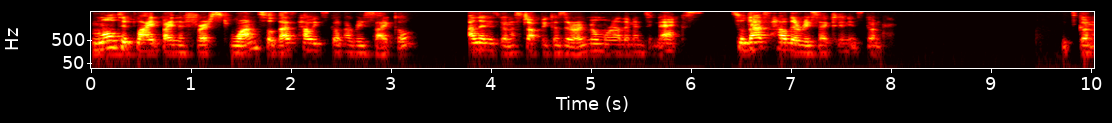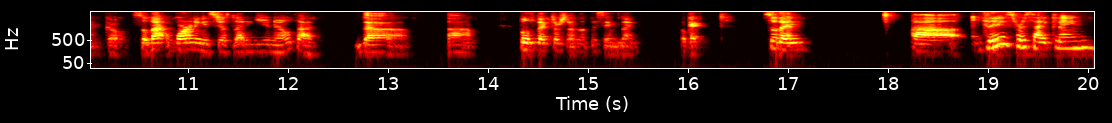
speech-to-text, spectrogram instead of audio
multiply by the first one. So that's how it's gonna recycle. And then it's gonna stop because there are no more elements in X. So that's how the recycling is gonna it's gonna go. So that warning is just letting you know that the uh, both vectors are not the same length. Okay, so then uh, this recycling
